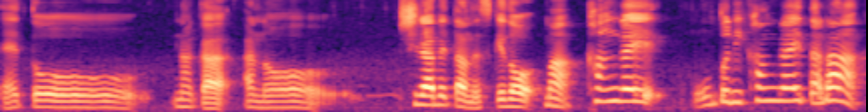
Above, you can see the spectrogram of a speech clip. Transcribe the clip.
えっと、なんか、あの、調べたんですけど、まあ、考え、本当に考えたら、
